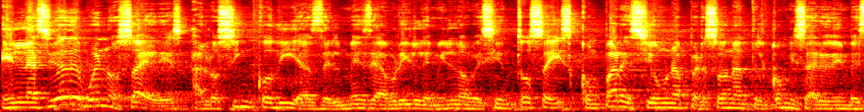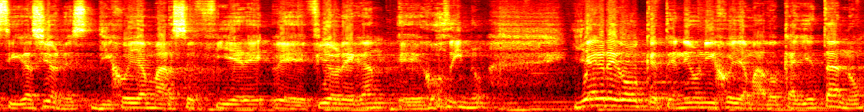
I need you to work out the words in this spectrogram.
En la ciudad de Buenos Aires, a los cinco días del mes de abril de 1906, compareció una persona ante el comisario de investigaciones. Dijo llamarse Fiere, eh, Fioregan eh, Godino y agregó que tenía un hijo llamado Cayetano,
